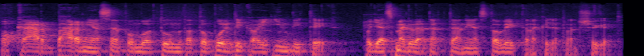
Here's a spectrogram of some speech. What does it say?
akár bármilyen szempontból túlmutató politikai indíték, hogy ezt meg lehetett tenni, ezt a végtelen kegyetlenséget?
